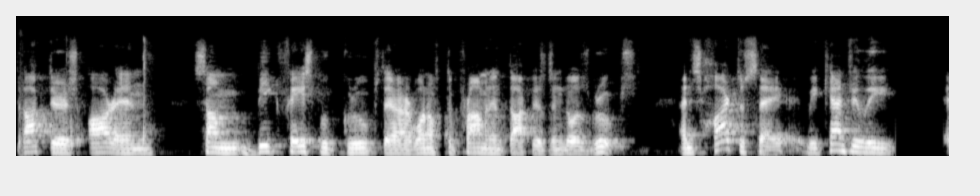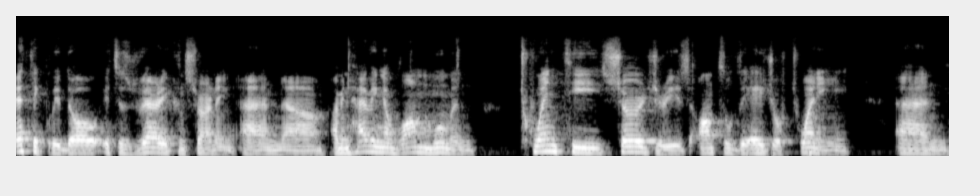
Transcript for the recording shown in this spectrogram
doctors are in some big facebook groups they are one of the prominent doctors in those groups. And it's hard to say. We can't really ethically though it is very concerning. And uh, i mean having a one woman 20 surgeries until the age of 20 and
